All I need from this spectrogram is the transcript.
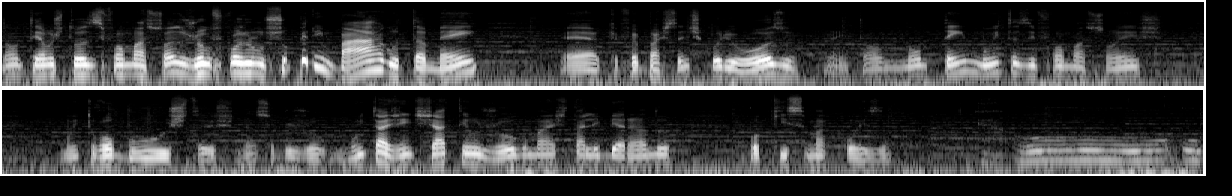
não temos todas as informações. O jogo ficou num super embargo também, é, o que foi bastante curioso, né? então não tem muitas informações muito robustas né, sobre o jogo. Muita gente já tem o jogo, mas está liberando pouquíssima coisa. É, o, o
